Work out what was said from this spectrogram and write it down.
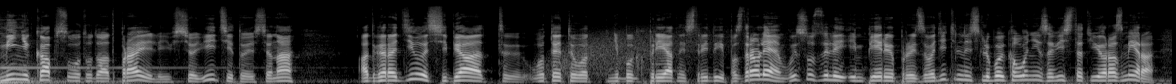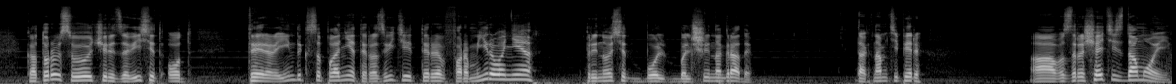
мини-капсулу туда отправили, и все, видите, то есть она отгородила себя от э, вот этой вот неблагоприятной среды. Поздравляем, вы создали империю. Производительность любой колонии зависит от ее размера, который в свою очередь зависит от терра-индекса планеты. Развитие терраформирования приносит большие награды. Так, нам теперь... А, возвращайтесь домой.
